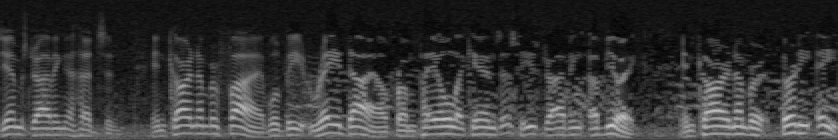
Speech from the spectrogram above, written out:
Jim's driving a Hudson. In car number 5 will be Ray Dial from Paola, Kansas. He's driving a Buick. In car number 38,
